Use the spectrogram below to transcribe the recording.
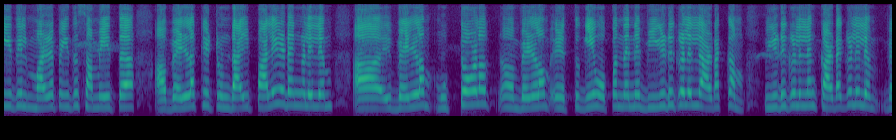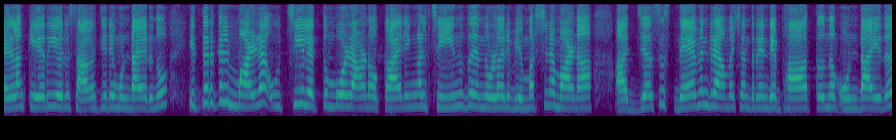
രീതിയിൽ മഴ പെയ്ത സമയത്ത് വെള്ളക്കെട്ടുണ്ടായി. പലയിടങ്ങളിലും വെള്ളം മുട്ടോളം വെള്ളം എത്തുകയും ഒപ്പം തന്നെ വീടുകളിൽ അടക്കം വീടുകളിലും കടകളിലും വെള്ളം കയറിയ ഒരു സാഹചര്യം ഉണ്ടായിരുന്നു ഇത്തരത്തിൽ മഴ ഉച്ചയിൽ എത്തുമ്പോഴാണോ കാര്യങ്ങൾ ചെയ്യുന്നത് എന്നുള്ള ഒരു വിമർശനമാണ് ജസ്റ്റിസ് ദേവൻ രാമചന്ദ്രന്റെ ഭാഗത്തു നിന്നും ഉണ്ടായത്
